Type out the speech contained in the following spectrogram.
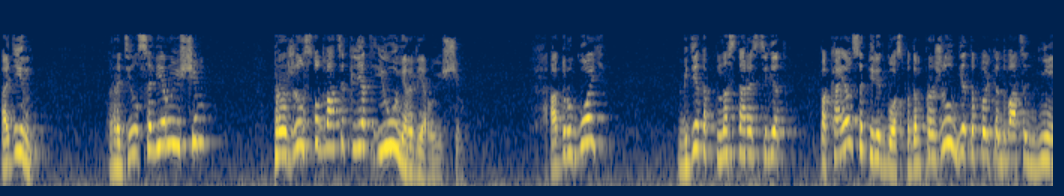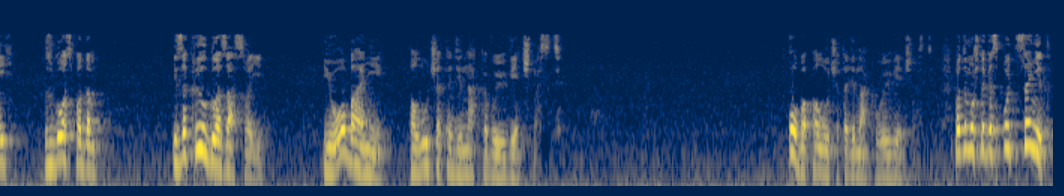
один родился верующим, прожил 120 лет и умер верующим. А другой где-то на старости лет покаялся перед Господом, прожил где-то только 20 дней с Господом и закрыл глаза свои. И оба они получат одинаковую вечность. Оба получат одинаковую вечность. Потому что Господь ценит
